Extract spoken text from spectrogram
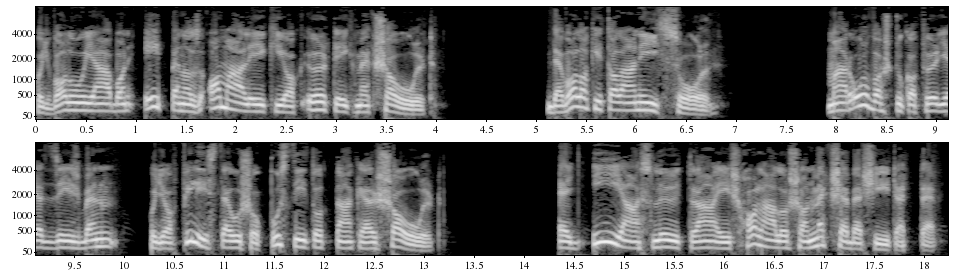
hogy valójában éppen az amálékiak ölték meg Sault. De valaki talán így szól. Már olvastuk a följegyzésben, hogy a filiszteusok pusztították el Sault. Egy íjász lőtt rá, és halálosan megsebesítette.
